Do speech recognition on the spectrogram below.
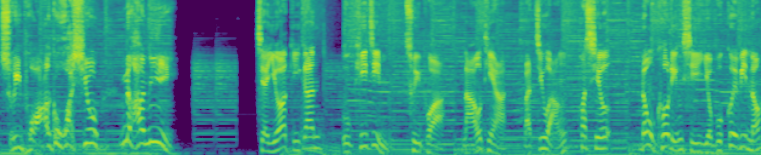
吹破还佫发烧，那哈呢？食药仔期间有起疹、吹破、脑痛、目睭红、发烧，拢有可能是药物过敏哦。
